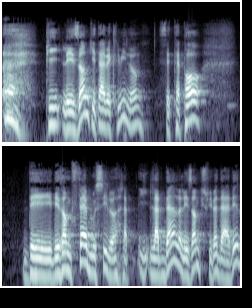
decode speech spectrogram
Puis les hommes qui étaient avec lui, là, c'était pas des, hommes faibles aussi. Là. Là-dedans, là, les hommes qui suivaient David,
